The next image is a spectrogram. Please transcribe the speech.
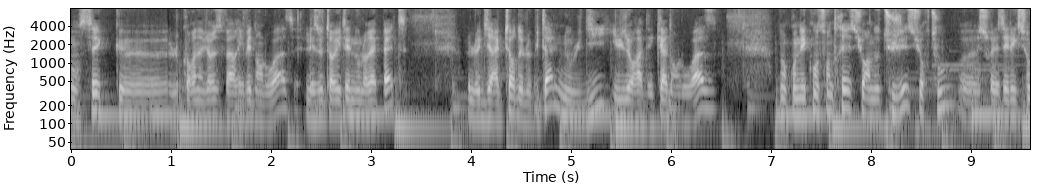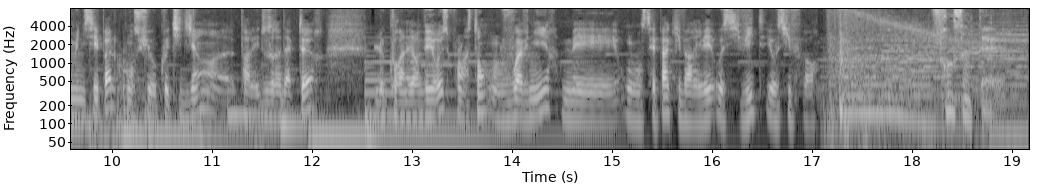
on sait que le coronavirus va arriver dans l'Oise, les autorités nous le répètent, le directeur de l'hôpital nous le dit, il y aura des cas dans l'Oise. Donc on est concentré sur un autre sujet, surtout euh, sur les élections municipales qu'on suit au quotidien euh, par les 12 rédacteurs. Le coronavirus, pour l'instant, on le voit venir, mais on ne sait pas qu'il va arriver aussi vite et aussi fort. France Inter.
